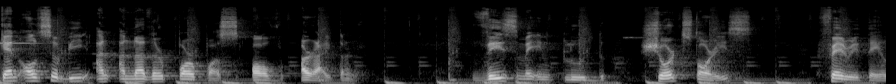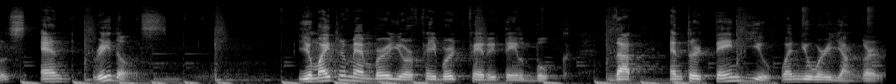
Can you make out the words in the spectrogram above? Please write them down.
can also be an another purpose of a writer. These may include short stories, fairy tales, and riddles. You might remember your favorite fairy tale book that entertained you when you were younger.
